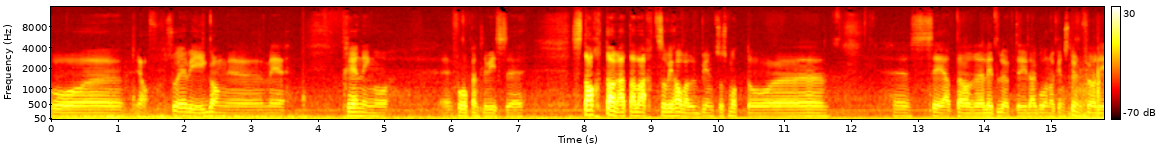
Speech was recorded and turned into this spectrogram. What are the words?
Og uh, ja, så er vi i gang med trening og forhåpentligvis starter etter hvert, så vi har vel begynt så smått å se etter litt løp til de der går nok en stund før de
